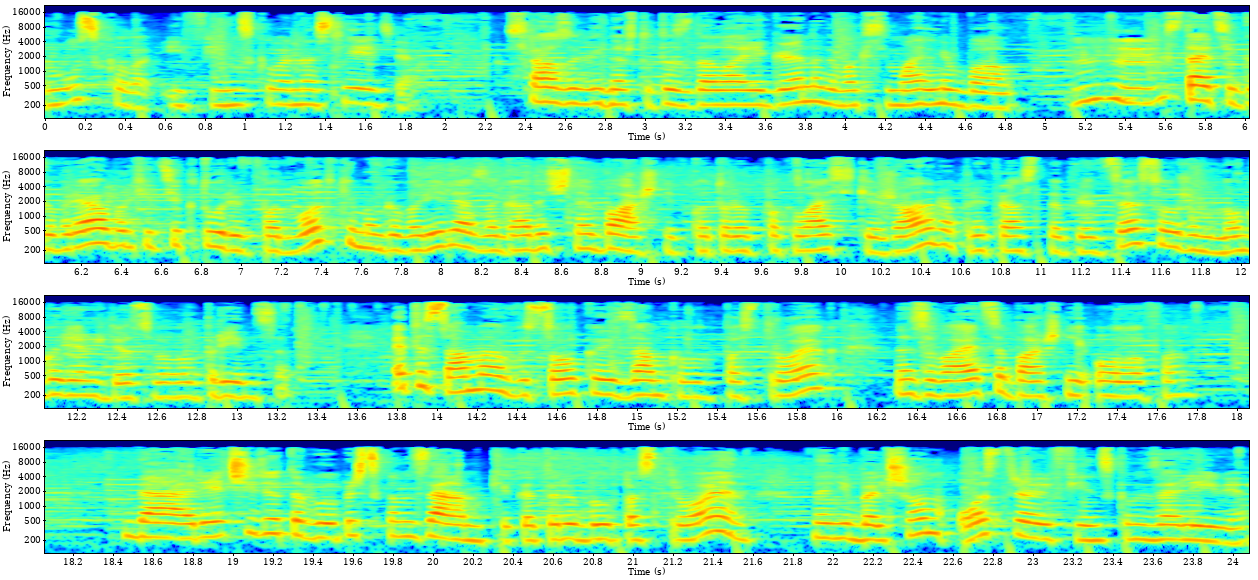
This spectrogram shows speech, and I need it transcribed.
русского и финского наследия – Сразу видно, что ты сдала ЕГЭ на максимальный балл. Угу. Кстати, говоря об архитектуре в подводке, мы говорили о загадочной башне, в которой по классике жанра прекрасная принцесса уже много лет ждет своего принца. Это самая высокая из замковых построек, называется башней Олафа. Да, речь идет о Выборгском замке, который был построен на небольшом острове в Финском заливе.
